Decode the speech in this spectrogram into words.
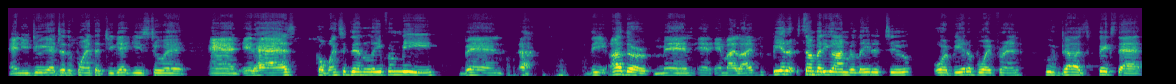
and you do get to the point that you get used to it, and it has coincidentally for me been uh, the other men in, in my life, be it somebody I'm related to, or be it a boyfriend who does fix that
